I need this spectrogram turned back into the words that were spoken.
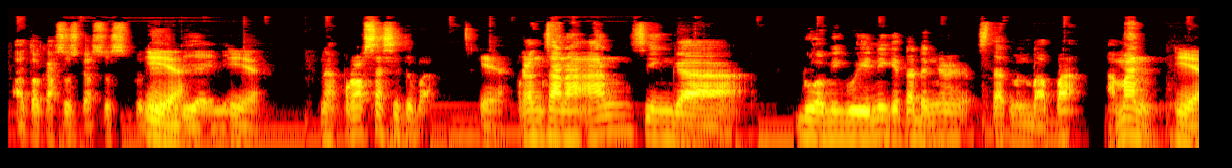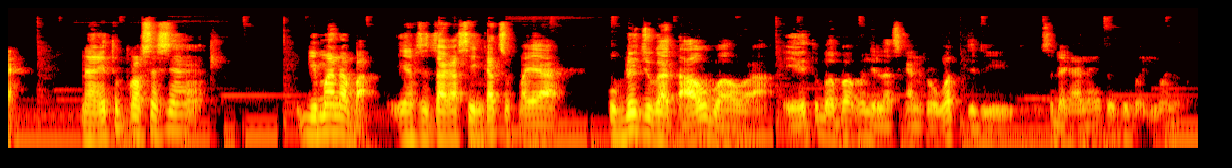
atau kasus-kasus seperti Iya, India ini. iya Nah proses itu Pak, Iya. perencanaan sehingga dua minggu ini kita dengar statement Bapak aman. iya Nah itu prosesnya gimana Pak? Yang secara singkat supaya publik juga tahu bahwa ya itu Bapak menjelaskan ruwet jadi sederhana itu coba gimana Pak?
